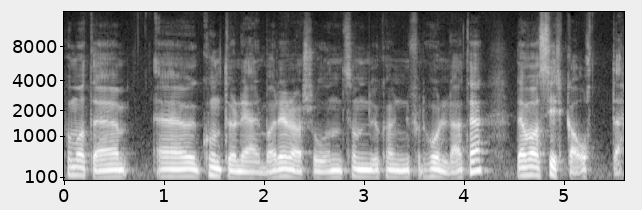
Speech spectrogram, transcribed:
på en måte eh, kontrollerbar relasjon som du kan forholde deg til, det var ca. åtte.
